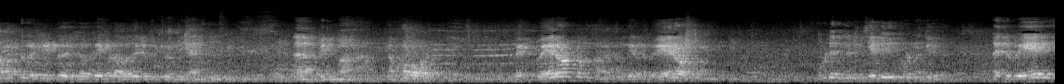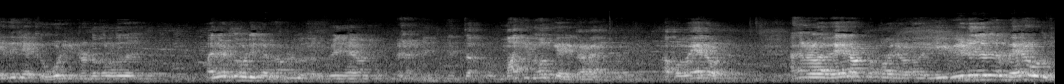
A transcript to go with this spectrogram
അവർക്ക് വേണ്ടിയിട്ട് ഒരു കവിതയും കൂടെ അവതരിപ്പിച്ചുകൊണ്ട് ഞാൻ പിന്മാറാം അപ്പോൾ വേരോട്ടം കവിതയുടെ വേരോട്ടം. ഇവിടെ ഒരു ചെടി അതിന്റെ വേര് എതിരെയൊക്കെ ഓടിയിട്ടുണ്ടെന്നുള്ളത് പലയിടത്തും ഓടി കാണും പിന്നെ മാറ്റി നോക്കിയാലേ കാണാൻ അപ്പൊ വേരോട്ടം. അങ്ങനെയുള്ള വേരോട്ടം പോലെയുള്ളത് ഈ വീടുകളിലും വേരോടും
